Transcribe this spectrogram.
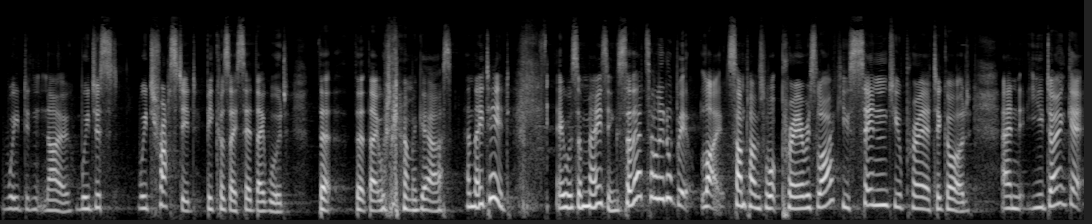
we didn't know. We just we trusted because they said they would that that they would come and get us, and they did. It was amazing. So that's a little bit like sometimes what prayer is like. You send your prayer to God, and you don't get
